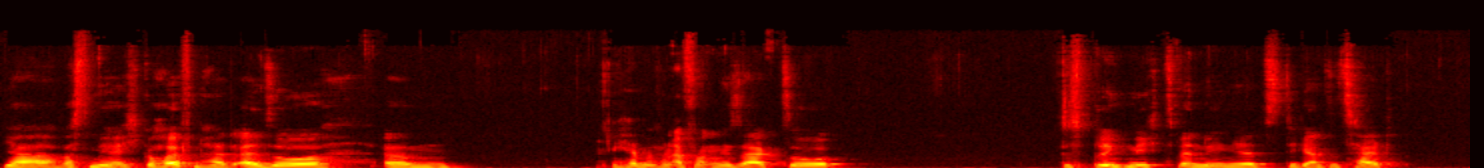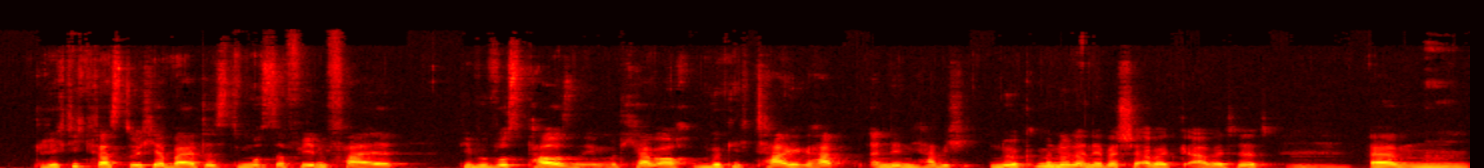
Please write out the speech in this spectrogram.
ja, was mir echt geholfen hat. Also, ähm, ich habe mir von Anfang an gesagt, so, das bringt nichts, wenn du jetzt die ganze Zeit richtig krass durcharbeitest. Du musst auf jeden Fall die bewusst Pausen nehmen. Und ich habe auch wirklich Tage gehabt, an denen habe ich 0,0 an der Wäschearbeit gearbeitet. Mhm. Ähm,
